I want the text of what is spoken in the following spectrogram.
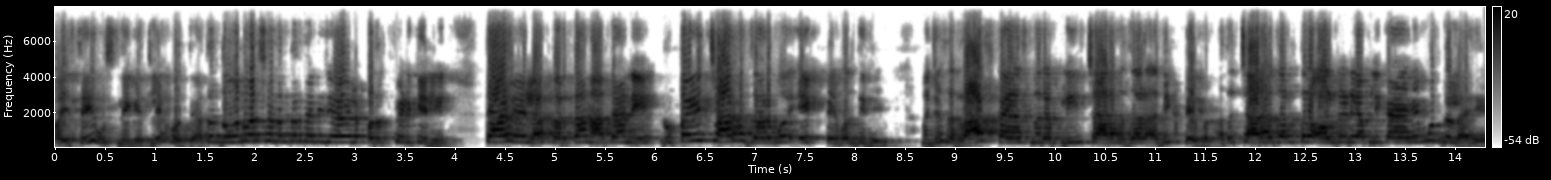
पैसे उसने घेतले होते. आता दोन वर्षानंतर त्याने ज्या वेळेला परतफेड केली त्यावेळेला करताना त्याने रुपये चार हजार व एक टेबल दिली. म्हणजेच रास काय असणार आहे आपली? चार हजार अधिक टेबल आता चार हजार तर ऑलरेडी आपली काय आहे? मुद्दल आहे.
